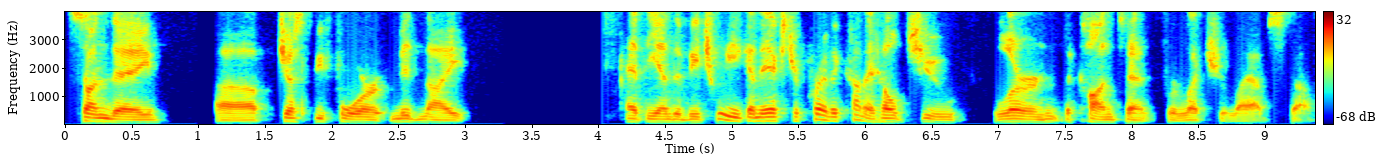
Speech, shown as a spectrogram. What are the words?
Sunday uh, just before midnight at the end of each week. And the extra credit kind of helps you learn the content for lecture lab stuff.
